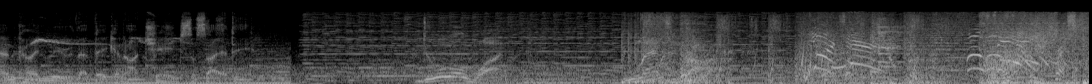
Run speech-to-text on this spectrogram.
mankind knew that they cannot change society. Duel 1. Let's rock! Your turn!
